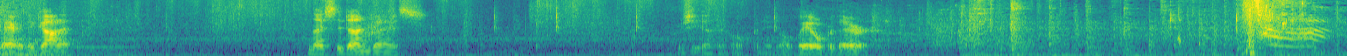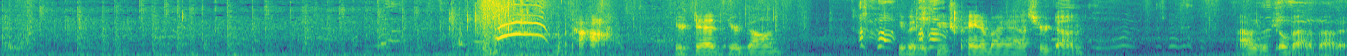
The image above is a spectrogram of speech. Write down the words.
There, they got it. Nicely done, guys. Where's the other opening? Oh, way over there. Haha. You're dead. You're gone. You've been a huge pain in my ass. You're done. I don't even feel bad about it.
